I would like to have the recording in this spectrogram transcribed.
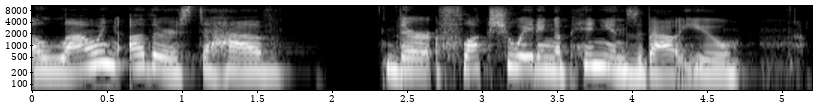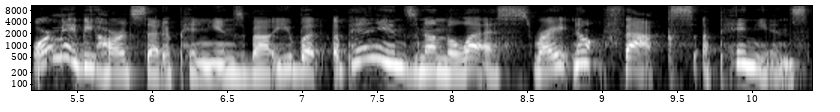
allowing others to have their fluctuating opinions about you or maybe hard set opinions about you, but opinions nonetheless, right? Not facts, opinions.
